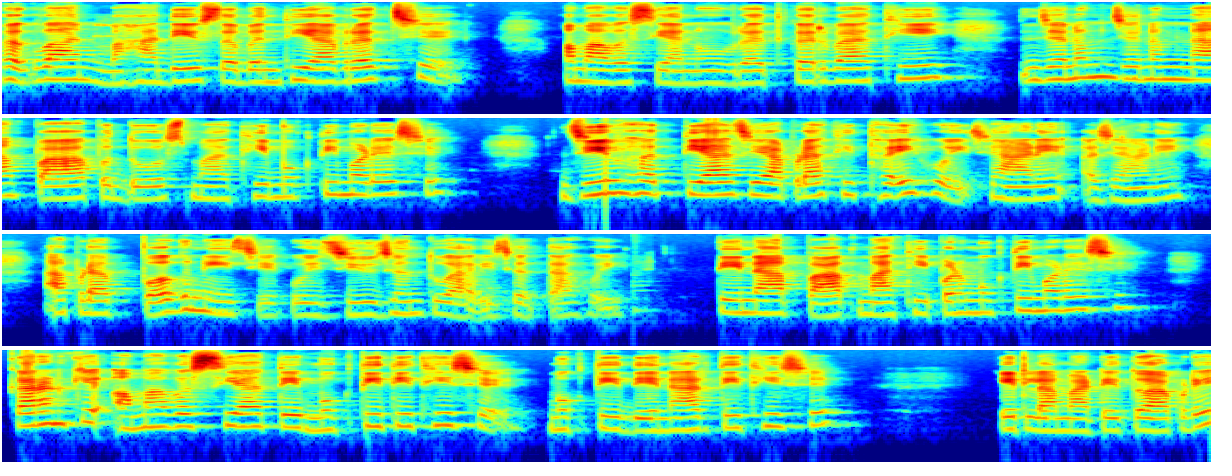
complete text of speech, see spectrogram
ભગવાન મહાદેવ સંબંધી આ વ્રત છે. અમાવસ્યાનું વ્રત કરવાથી જન્મ જન્મના પાપ દોષમાંથી મુક્તિ મળે છે. જીવ હત્યા જે આપણાથી થઈ હોય, જાણે અજાણે આપણા પગ નીચે કોઈ જીવજંતુ આવી જતા હોય, તેના પાપમાંથી પણ મુક્તિ મળે છે. કારણ કે અમાવસ્યા તે મુક્તિ તિથિ છે, મુક્તિ દેનાર તિથિ છે. એટલા માટે તો આપણે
